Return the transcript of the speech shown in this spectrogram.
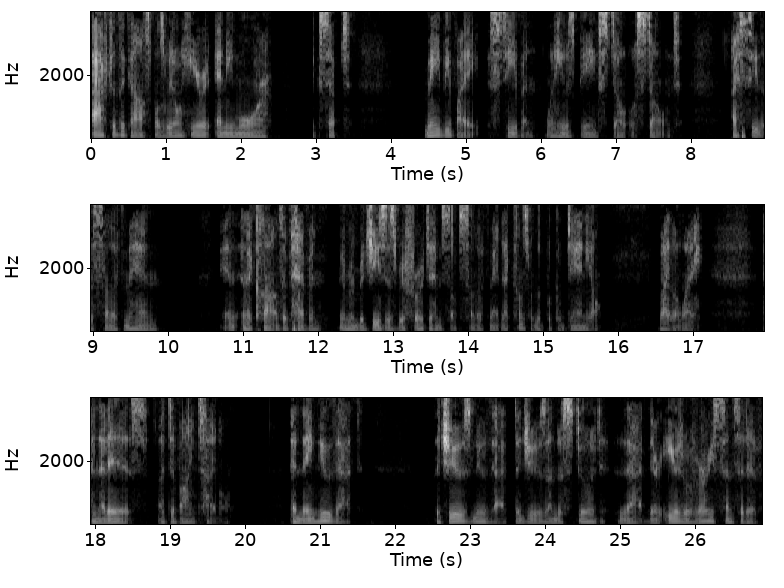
After the Gospels, we don't hear it anymore, except maybe by Stephen when he was being stoned. I see the Son of Man in, in the clouds of heaven. Remember, Jesus referred to himself Son of Man. That comes from the book of Daniel, by the way. And that is a divine title. And they knew that. The Jews knew that. The Jews understood that. Their ears were very sensitive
